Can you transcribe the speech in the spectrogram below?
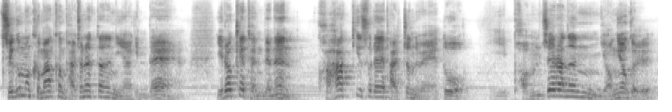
지금은 그만큼 발전했다는 이야기인데 이렇게 된 데는 과학기술의 발전 외에도 이 범죄라는 영역을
